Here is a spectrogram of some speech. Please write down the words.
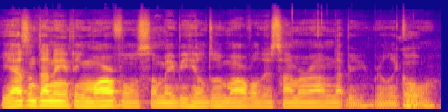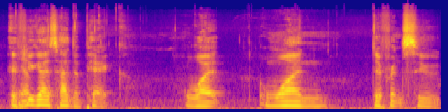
he hasn't done anything Marvel, so maybe he'll do Marvel this time around. That'd be really cool. If Yep. you guys had to pick, what one different suit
